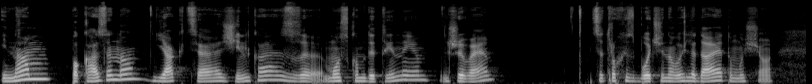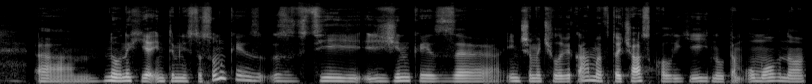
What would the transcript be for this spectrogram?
І нам показано, як ця жінка з мозком дитини живе. Це трохи збочено виглядає, тому що ну, у них є інтимні стосунки з, з цієї жінки з іншими чоловіками в той час, коли їй ну там умовно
